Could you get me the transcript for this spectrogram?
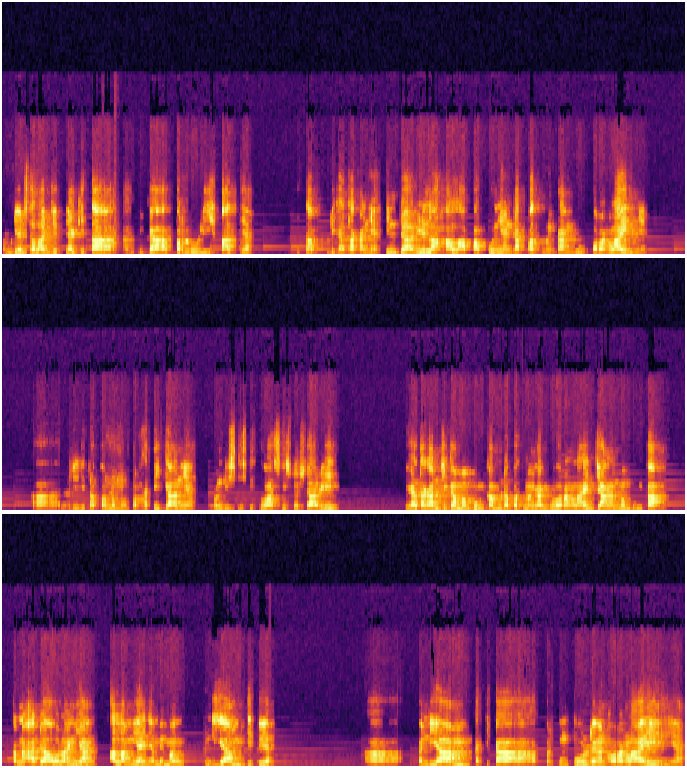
Kemudian selanjutnya kita juga perlu lihat ya. Kita dikatakan ya, hindarilah hal apa pun yang dapat mengganggu orang lain ya. Uh, jadi kita perlu memperhatikan ya kondisi situasi sosial Dikatakan jika membungkam dapat mengganggu orang lain, jangan membungkam. Karena ada orang yang alamiahnya memang pendiam gitu ya. Uh, pendiam ketika berkumpul dengan orang lain ya.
